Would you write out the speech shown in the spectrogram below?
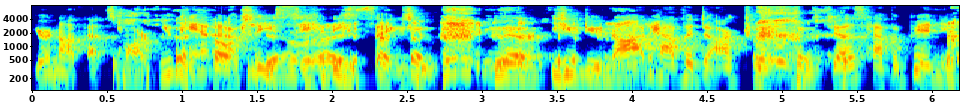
you're not that smart. You can't oh, actually yeah, say right. these things. You, you, you do not have a doctorate. You just have opinions."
